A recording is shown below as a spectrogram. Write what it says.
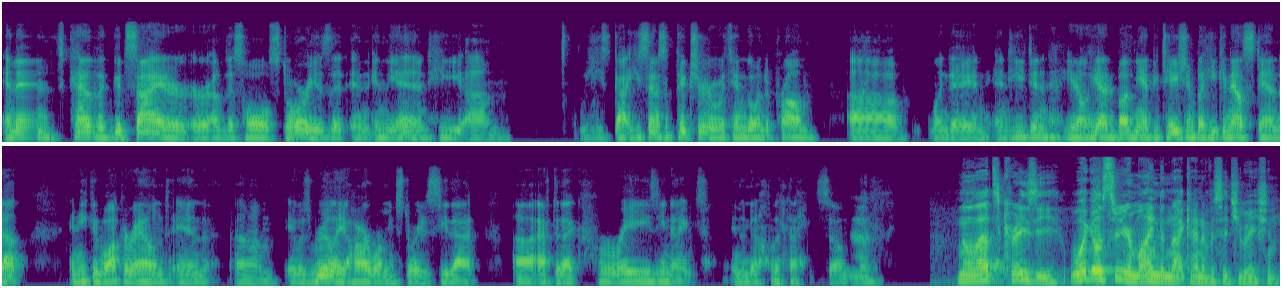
and then it's kind of the good side or, or of this whole story is that in, in the end, he um, he's got he sent us a picture with him going to prom uh, one day, and and he didn't, you know, he had above knee amputation, but he can now stand up and he could walk around. And um, it was really a heartwarming story to see that uh, after that crazy night in the middle of the night. So, yeah. no, that's crazy. What goes through your mind in that kind of a situation?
